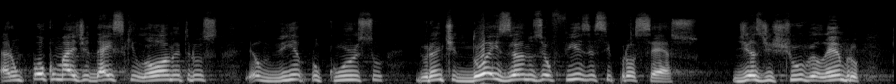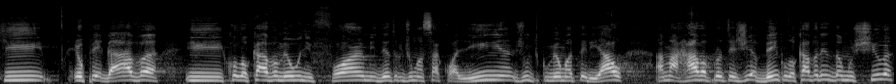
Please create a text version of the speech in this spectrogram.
Era um pouco mais de 10 quilômetros, eu vinha para o curso. Durante dois anos eu fiz esse processo. Dias de chuva, eu lembro que eu pegava e colocava meu uniforme dentro de uma sacolinha, junto com o meu material, amarrava, protegia bem, colocava dentro da mochila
